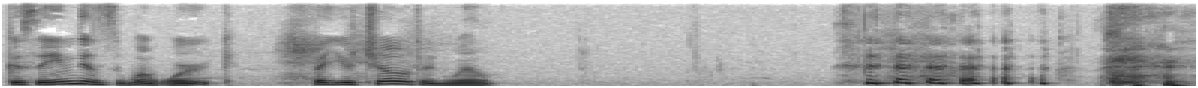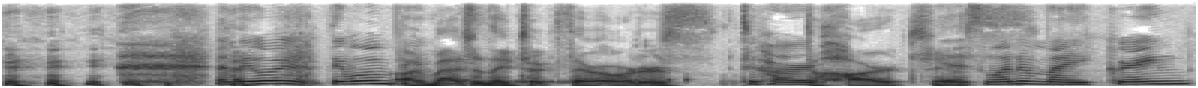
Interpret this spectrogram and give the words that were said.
because the Indians won't work, but your children will. and they won't. They won't be I imagine they took their orders to heart. to heart. Yes, one of my grand.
